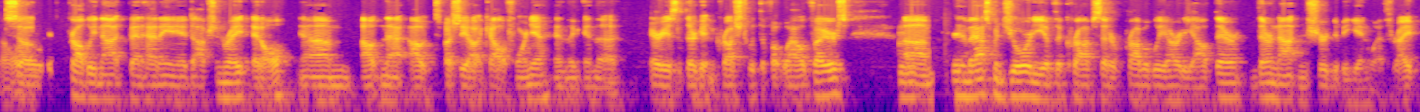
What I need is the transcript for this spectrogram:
Oh, so wow. it's probably not been had any adoption rate at all um, out in that out, especially out in California and the in the areas that they're getting crushed with the wildfires. Mm-hmm. Um, the vast majority of the crops that are probably already out there, they're not insured to begin with, right?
